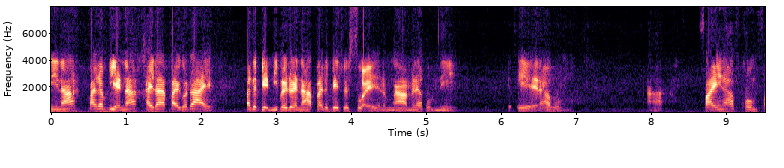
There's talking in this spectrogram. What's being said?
นี่นะป้ายทะเบียนนะใครได้ไปก็ได้ป้ายทะเบียนนี้ไปด้วยนะครับป้ายทะเบียนสวยๆงามๆเลยนะครับผมนี่เท่ๆนะครับผม อ่า ไฟนะครับโคมไฟ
